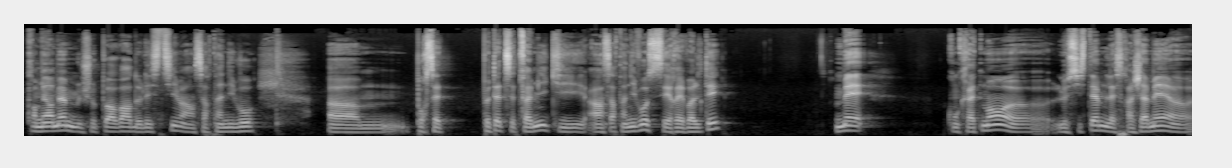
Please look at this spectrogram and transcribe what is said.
quand bien même je peux avoir de l'estime à un certain niveau euh, pour cette peut-être cette famille qui à un certain niveau s'est révoltée mais concrètement, euh, le système laissera jamais euh,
